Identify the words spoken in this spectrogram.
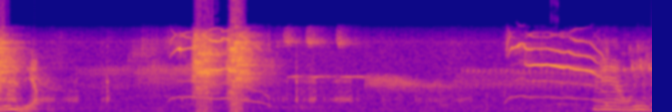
温热。猫呢？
